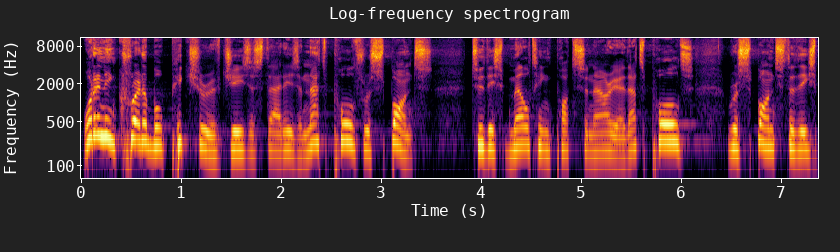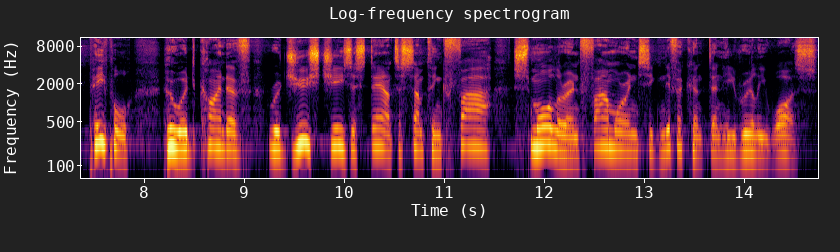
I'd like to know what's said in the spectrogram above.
What an incredible picture of Jesus that is. And that's Paul's response to this melting pot scenario. That's Paul's response to these people who would kind of reduce Jesus down to something far smaller and far more insignificant than he really was.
